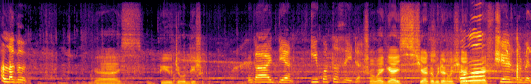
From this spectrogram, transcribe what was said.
আল্লাহ গাইস বিউটিফুল দৃশ্য গাই দেন কি করতেছে এটা? সবাই গাইস শেয়ার করে ভিডিও হবে শেয়ার করুন গাইস শেয়ার করবেন।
